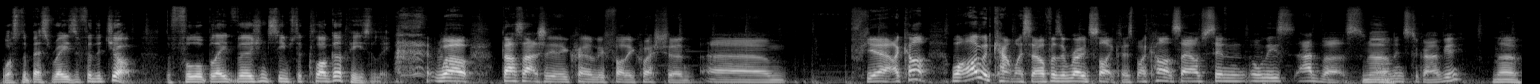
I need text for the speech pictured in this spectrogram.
What's the best razor for the job? The full blade version seems to clog up easily. Well, that's actually an incredibly funny question. Um, yeah, I can't. Well, I would count myself as a road cyclist, but I can't say I've seen all these adverts No. on Instagram. Have you? No. Um,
